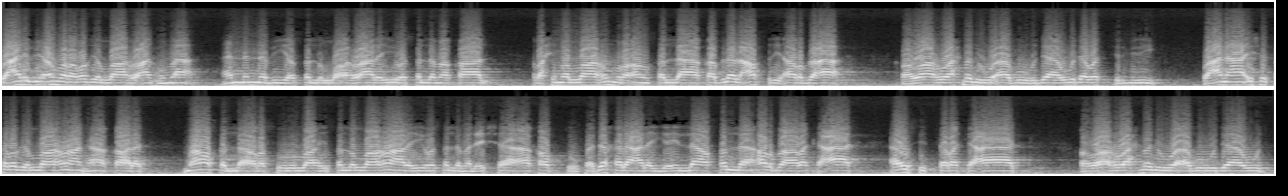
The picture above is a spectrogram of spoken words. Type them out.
وعن ابن عمر رضي الله عنهما أن النبي صلى الله عليه وسلم قال رحم الله امرأ صلى قبل العصر أربعا رواه أحمد وأبو داود والترمذي. وعن عائشة رضي الله عنها قالت ما صلى رسول الله صلى الله عليه وسلم العشاء قط فدخل علي إلا صلى أربع ركعات أو ست ركعات. رواه أحمد وأبو داود.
